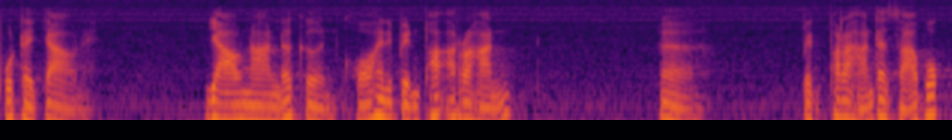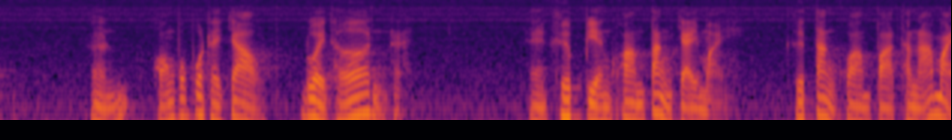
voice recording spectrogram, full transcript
พุทธเจ้าเนี่ยยาวนานเหลือเกิน ขอให้ได้เป็นพระอรหันต์เเป็นพระอรหันต์สาวกของพระพุทธเจ้าด้วยเทินคือเปลี่ยนความตั้งใจใหม่ คือตั้งความปรารถนาใหม่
